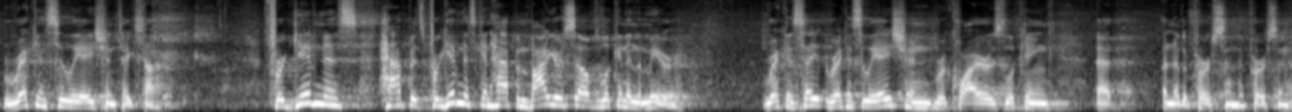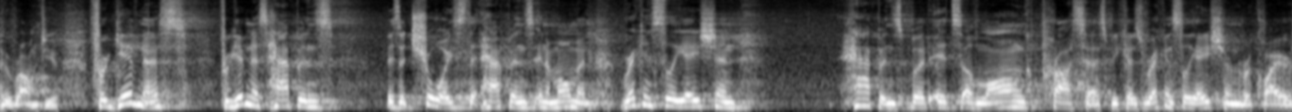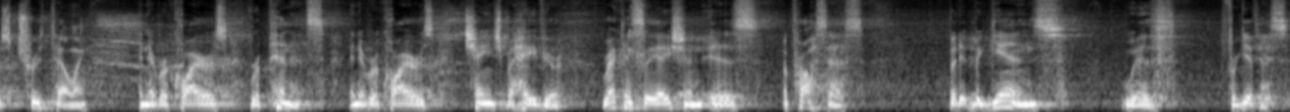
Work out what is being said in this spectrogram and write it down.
reconciliation takes time. Forgiveness happens, forgiveness can happen by yourself looking in the mirror. Reconcil- reconciliation requires looking at another person, the person who wronged you. Forgiveness, forgiveness happens is a choice that happens in a moment. Reconciliation happens, but it's a long process because reconciliation requires truth telling and it requires repentance and it requires changed behavior. Reconciliation is a process, but it begins with forgiveness.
